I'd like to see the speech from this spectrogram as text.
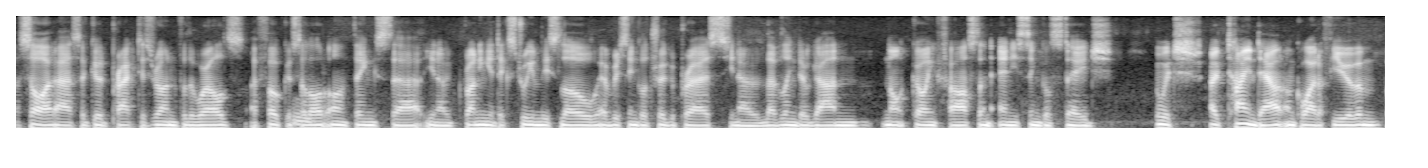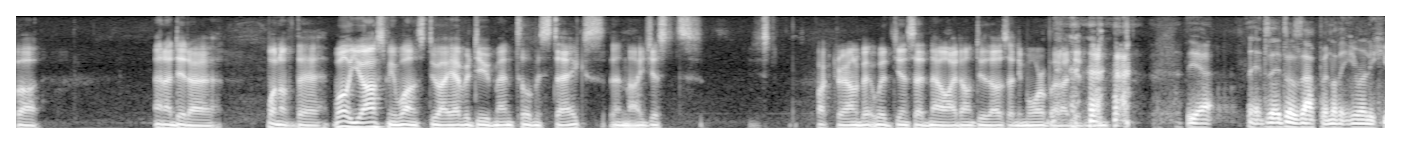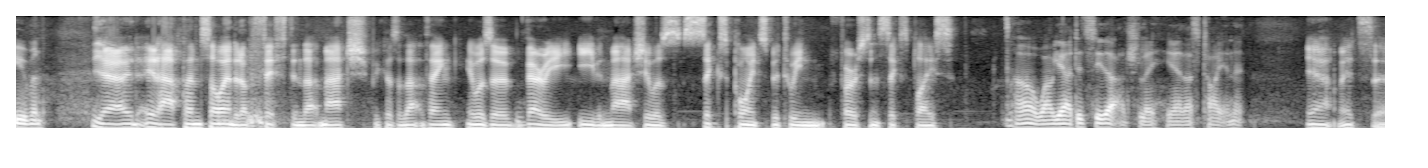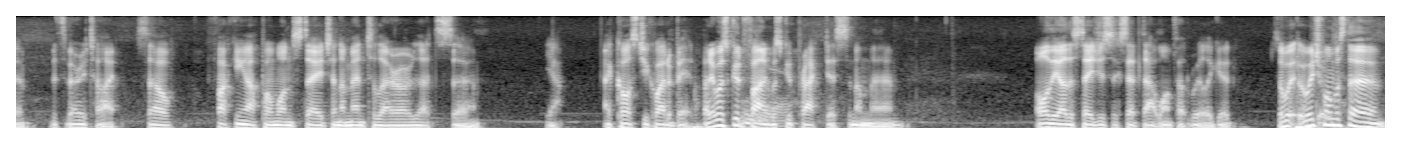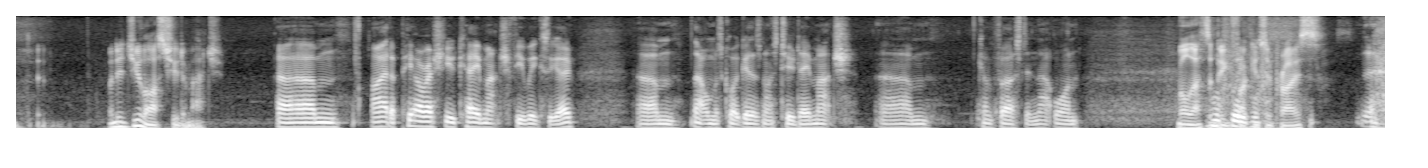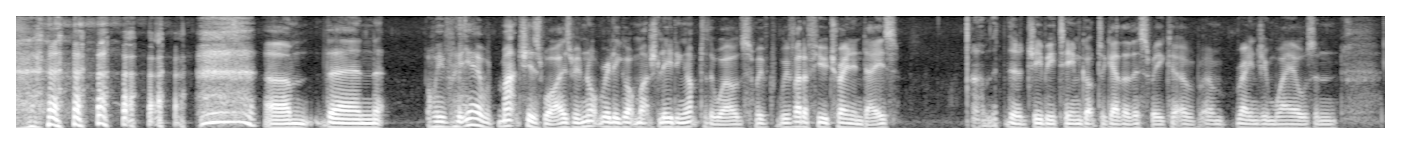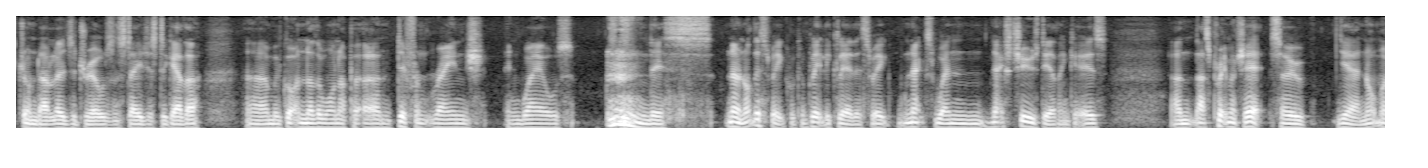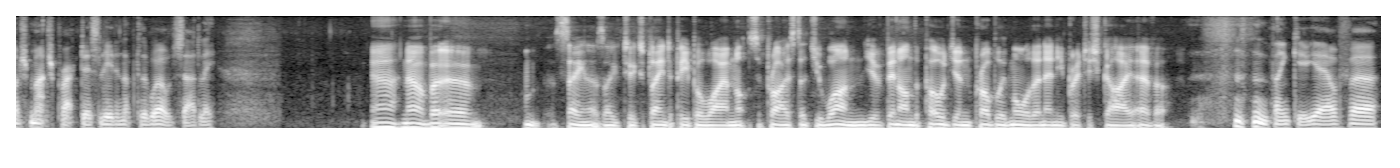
I saw it as a good practice run for the worlds. I focused a lot on things that you know, running it extremely slow, every single trigger press, you know, leveling their gun, not going fast on any single stage, which I timed out on quite a few of them, but and I did a one of the well, you asked me once, do I ever do mental mistakes, and I just fucked around a bit with you and said no, I don't do those anymore, but I did one. Yeah, it, it does happen. I think you're only human. yeah, it, it happened. So I ended up fifth in that match because of that thing. It was a very even match. It was six points between first and sixth place. Oh wow, yeah, I did see that actually. Yeah, that's tight, isn't it? Yeah, it's uh, it's very tight. So fucking up on one stage and a mental error. That's uh, yeah, it cost you quite a bit, but it was good fun. It was good practice, and I'm um, all the other stages except that one felt really good. So wh- which one was the? When did you last shoot a match? Um, I had a PRS UK match a few weeks ago. Um, that one was quite good. It was a nice two day match. Um, come first in that one. Well, that's a big fucking surprise. Then we've yeah matches wise we've not really got much leading up to the worlds. We've we've had a few training days. Um, the, the GB team got together this week at a, a range in Wales and drummed out loads of drills and stages together. Um, we've got another one up at a different range in Wales. this no, not this week. We're completely clear this week. Next when next Tuesday, I think it is, and that's pretty much it. So yeah, not much match practice leading up to the world, sadly. Yeah, no, but um, saying as like to explain to people why I'm not surprised that you won. You've been on the podium probably more than any British guy ever. Thank you. Yeah, I've uh,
